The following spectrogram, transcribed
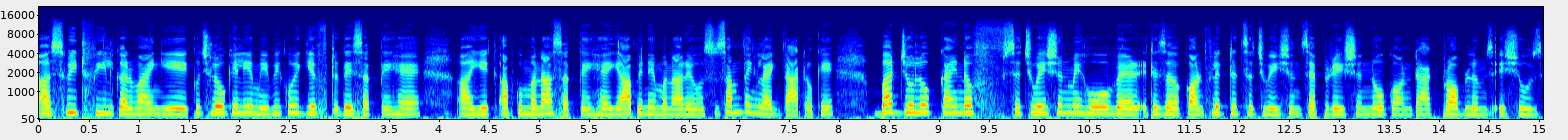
स्वीट फील करवाएँगे। कुछ लोगों के लिए मे बी कोई गिफ्ट दे सकते हैं uh, ये आपको मना सकते हैं या आप इन्हें मना रहे हो so something like that okay but जो लोग काइंड ऑफ़ सिचुएशन में हो where it is a conflicted situation separation no contact problems issues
